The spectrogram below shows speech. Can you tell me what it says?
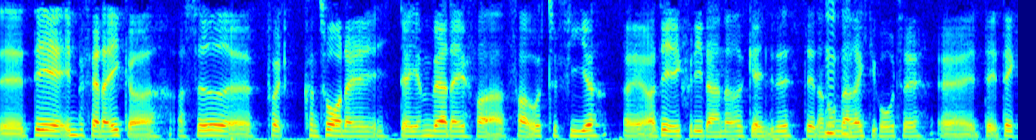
det, det indbefatter ikke at, at sidde øh, på et kontor der, derhjemme hver dag fra, fra 8 til 4, øh, og det er ikke fordi, der er noget galt i det. Det er der nogen, der er rigtig gode til. Øh, det, det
